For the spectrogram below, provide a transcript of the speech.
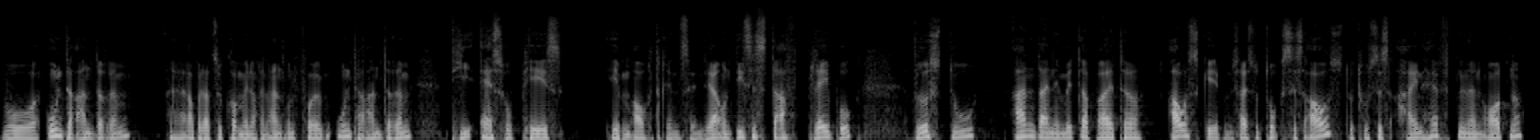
wo unter anderem äh, aber dazu kommen wir noch in anderen Folgen, unter anderem die SOPs eben auch drin sind. Ja? Und dieses Stuff Playbook wirst du an deine Mitarbeiter ausgeben. Das heißt, du druckst es aus, du tust es einheften in einen Ordner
